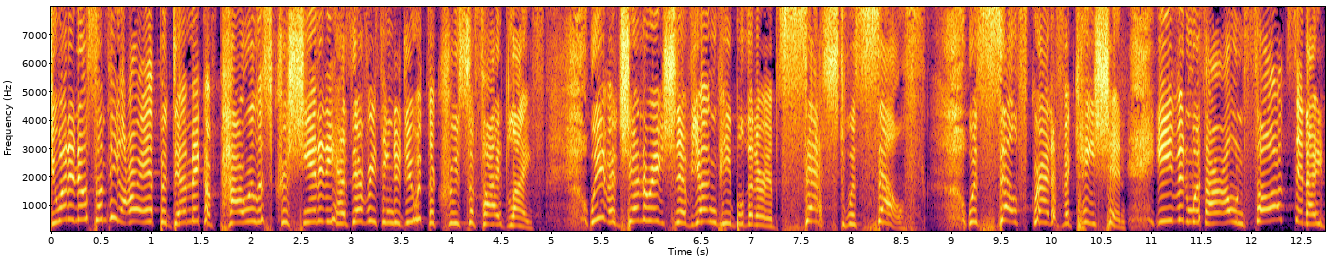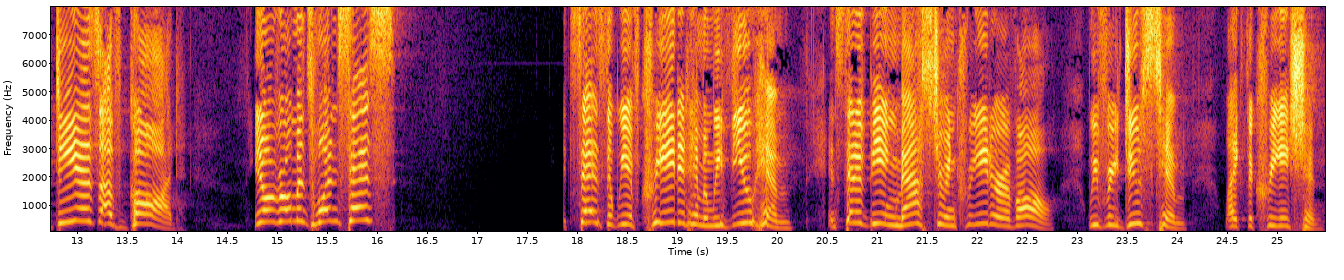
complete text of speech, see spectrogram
Do you want to know something? Our epidemic of powerless Christianity has everything to do with the crucified life. We have a generation of young people that are obsessed with self, with self gratification, even with our own thoughts and ideas of God. You know what Romans 1 says? It says that we have created him and we view him instead of being master and creator of all, we've reduced him like the creation.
